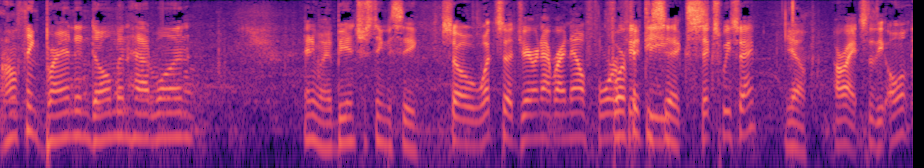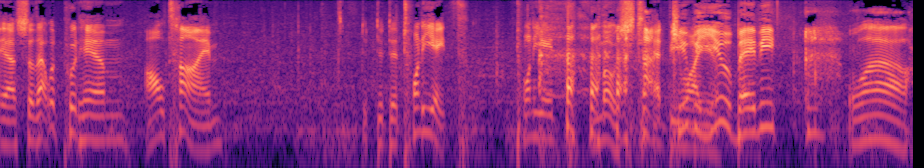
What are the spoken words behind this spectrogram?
I don't think Brandon Doman had one. Anyway, it'd be interesting to see. So what's uh, Jaren at right now? 456. Six, we say. Yeah. All right. So the only yeah, so that would put him all time twenty eighth, twenty eighth most at BYU. QBU baby. Wow.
